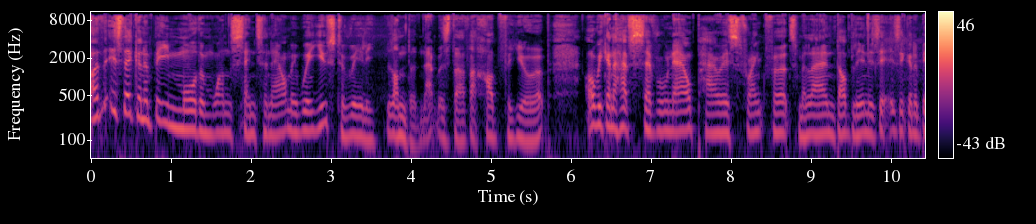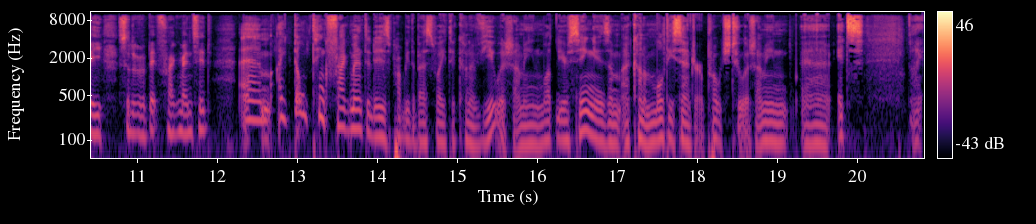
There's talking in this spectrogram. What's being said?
is there going to be more than one centre now? I mean, we're used to really London. That was the, the hub for Europe. Are we going to have several now? Paris, Frankfurt, Milan, Dublin? Is it is it going to be sort of a bit fragmented? Um, I don't think fragmented is probably the best way to kind of view it. I mean, what you're seeing is a, a kind of multi-centre approach to it. I mean, uh, it's. I,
